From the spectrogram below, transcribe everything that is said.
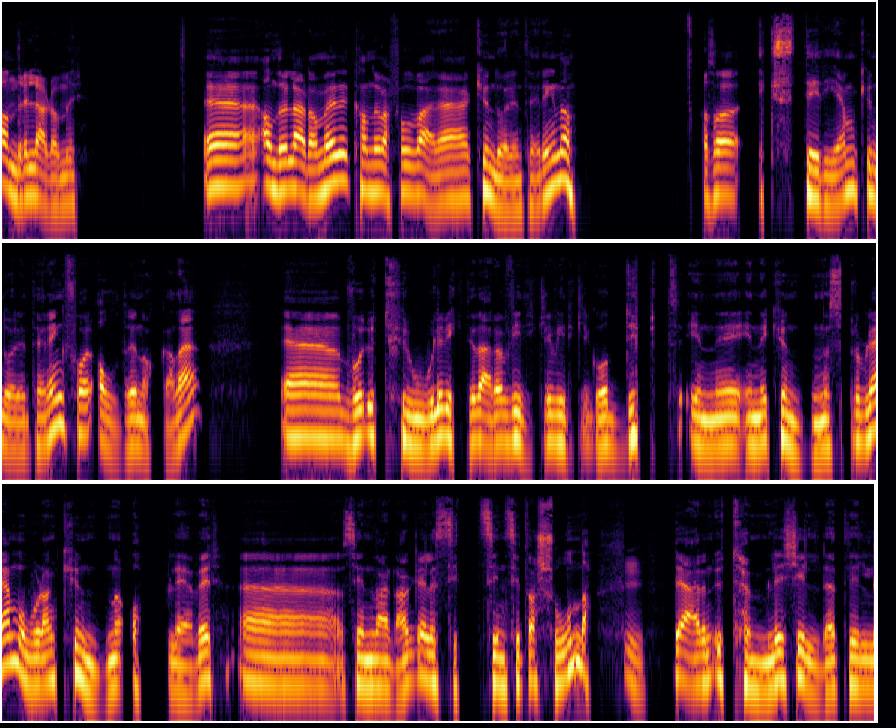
Andre lærdommer? Eh, andre lærdommer kan jo i hvert fall være kundeorientering, da. Altså, ekstrem kundeorientering får aldri nok av det. Eh, hvor utrolig viktig det er å virkelig, virkelig gå dypt inn i, inn i kundenes problem, og hvordan kundene opplever eh, sin hverdag, eller sitt, sin situasjon, da. Mm. Det er en utømmelig kilde til,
